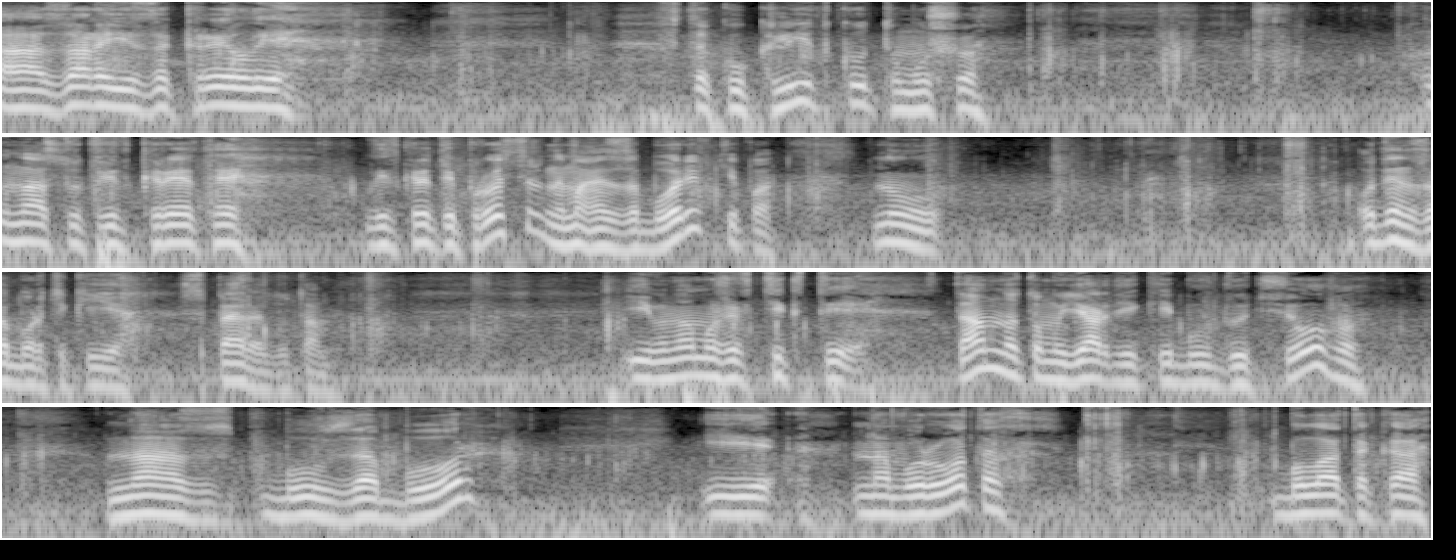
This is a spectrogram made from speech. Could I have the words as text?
А зараз її закрили в таку клітку, тому що у нас тут відкрите, відкритий простір, немає заборів, типа, ну, один забор тільки є спереду там. І вона може втікти. Там, на тому ярді, який був до цього, у нас був забор, і на воротах була така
